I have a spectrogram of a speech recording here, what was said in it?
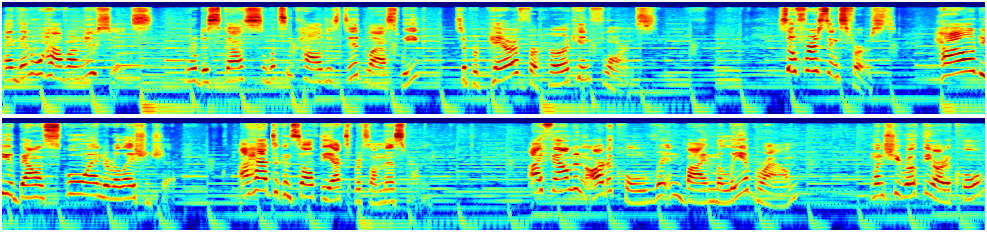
and then we'll have our news fix. We'll discuss what some colleges did last week to prepare for Hurricane Florence. So, first things first, how do you balance school and a relationship? I had to consult the experts on this one. I found an article written by Malia Brown. When she wrote the article,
